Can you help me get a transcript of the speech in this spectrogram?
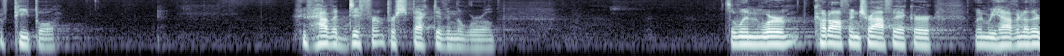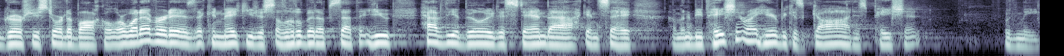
of people who have a different perspective in the world. So when we're cut off in traffic or when we have another grocery store debacle or whatever it is that can make you just a little bit upset, that you have the ability to stand back and say, I'm going to be patient right here because God is patient with me.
